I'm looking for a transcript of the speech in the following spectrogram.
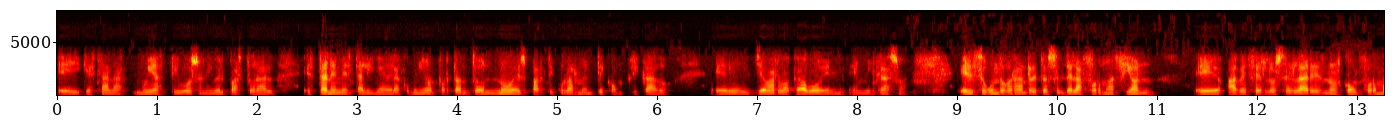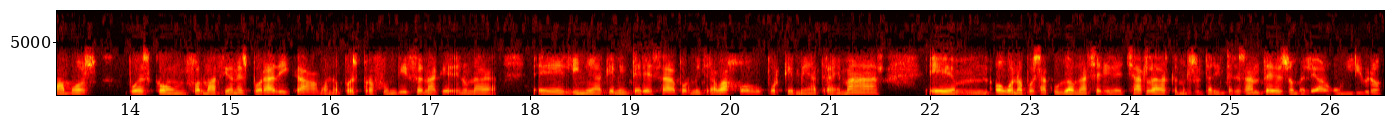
eh, y que están muy activos a nivel pastoral están en esta línea de la comunión, por tanto no es particularmente complicado el llevarlo a cabo en, en mi caso. El segundo gran reto es el de la formación. a veces los seglares nos conformamos pues con formación esporádica, bueno, pues profundizo en, en una eh, línea que me interesa por mi trabajo o porque me atrae más, em, o bueno, pues acudo a una serie de charlas que me resultan interesantes o me leo algún libro,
